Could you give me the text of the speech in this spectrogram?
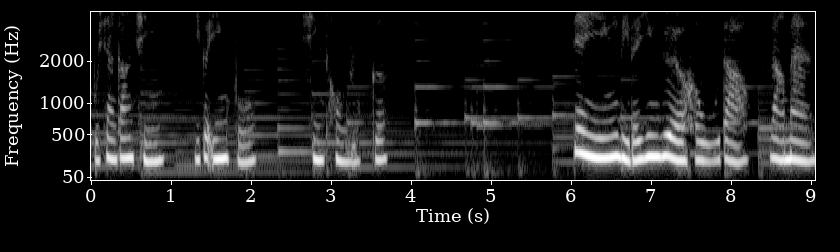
不像钢琴，一个音符，心痛如歌。电影里的音乐和舞蹈，浪漫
